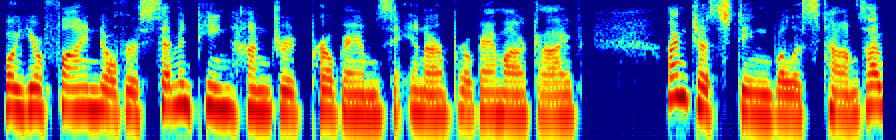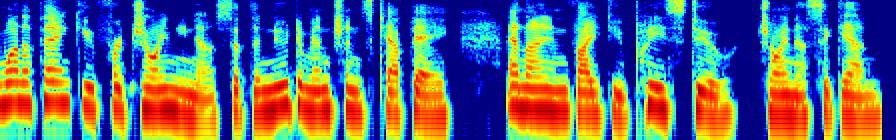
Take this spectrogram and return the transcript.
where you'll find over 1,700 programs in our program archive. I'm Justine Willis Toms. I want to thank you for joining us at the New Dimensions Cafe, and I invite you, please do join us again.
